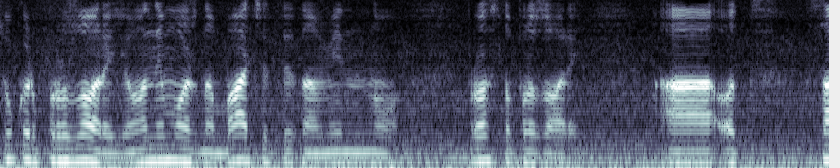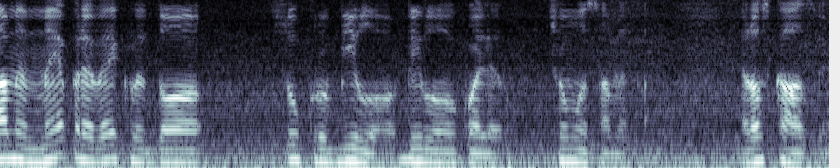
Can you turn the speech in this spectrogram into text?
цукор прозорий, його не можна бачити, там він ну, просто прозорий. А от саме ми привикли до цукру білого, білого кольору. Чому саме так? Розказую.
